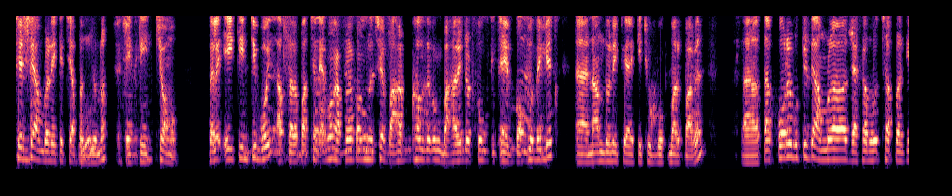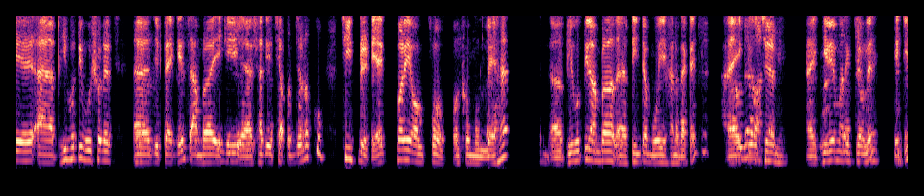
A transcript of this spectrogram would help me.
শেষে আমরা রেখেছি আপনাদের জন্য একটি চমক। তাহলে এই তিনটি বই আপনারা পাচ্ছেন এবং আপনারা পাবেন হচ্ছে বাহার হাউস এবং বাহারি ডট কম এর পক্ষ থেকে নান্দনিক কিছু বুকমার্ক পাবেন। তার পরবর্তীতে আমরা দেখাবো হচ্ছে আপনাকে বিভূতি ভূষণের যে প্যাকেজ আমরা এটি সাজিয়েছি আপনার জন্য খুব চিপ রেটে একবারে অল্প অল্প মূল্যে হ্যাঁ? বিভূতির আমরা তিনটা বই এখানে দেখাই। একটি হচ্ছে হিরে মালিক চলে, এটি।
